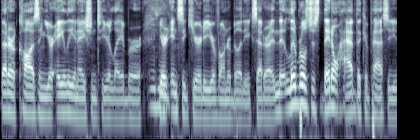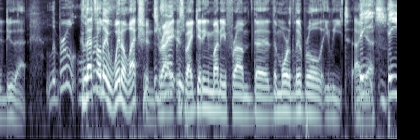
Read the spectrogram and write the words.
that are causing your alienation to your labor, Mm-hmm. your insecurity, your vulnerability, et cetera. And the liberals just they don't have the capacity to do that. liberal, 'Cause That's how they win elections, right? Is by getting money from the the more liberal elite. I they guess. they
